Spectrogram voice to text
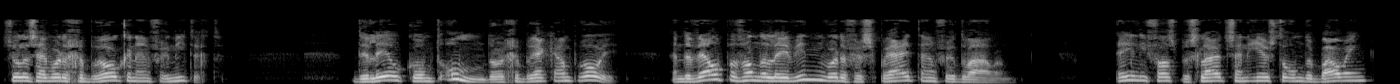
zullen zij worden gebroken en vernietigd. De leeuw komt om door gebrek aan prooi, en de welpen van de leeuwin worden verspreid en verdwalen. Elifas besluit zijn eerste onderbouwing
